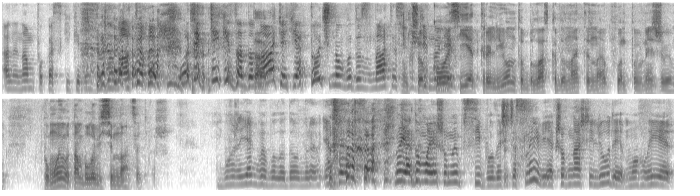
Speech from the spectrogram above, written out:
але нам поки скільки не задонатили. От як тільки задонатять, я точно буду знати, скільки Якщо в когось є трильйон, то, будь ласка, донайте на фонд Повернись живим. По-моєму, там було 18 аж. Боже, як би було добре. Я, була ну, я думаю, що ми всі були щасливі, якщо б наші люди могли, е,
